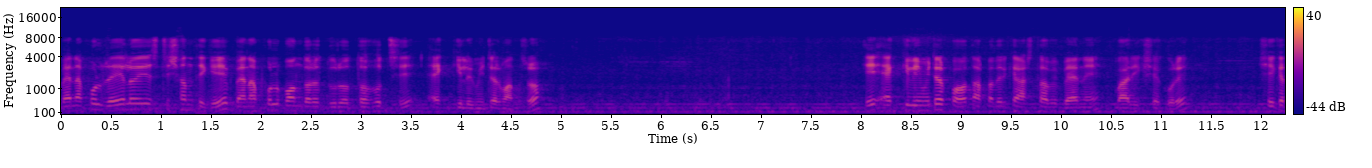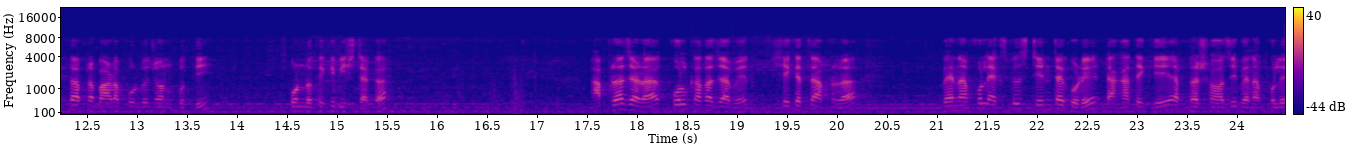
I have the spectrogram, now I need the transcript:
বেনাপোল রেলওয়ে স্টেশন থেকে বেনাপোল বন্দরের দূরত্ব হচ্ছে এক কিলোমিটার মাত্র। এই এক কিলোমিটার পথ আপনাদেরকে আসতে হবে ভ্যানে বা রিক্সা করে। সেক্ষেত্রে আপনার ভাড়া পড়বে জনপ্রতি পনেরো থেকে বিশ টাকা। আপনারা যারা কলকাতা যাবেন সেক্ষেত্রে আপনারা বেনাপোল এক্সপ্রেস ট্রেনটা করে ঢাকা থেকে আপনারা সহজেই বেনাপোলে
